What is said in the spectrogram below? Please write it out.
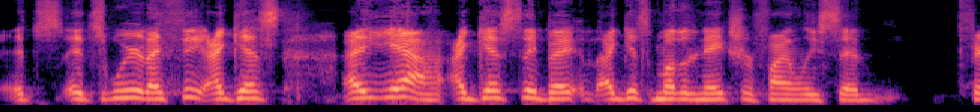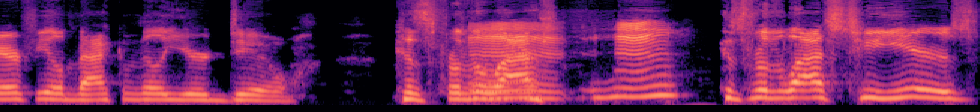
it's it's weird. I think i guess I, yeah i guess they i guess mother nature finally said fairfield vacaville you're due. Because for the last because for the last two years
